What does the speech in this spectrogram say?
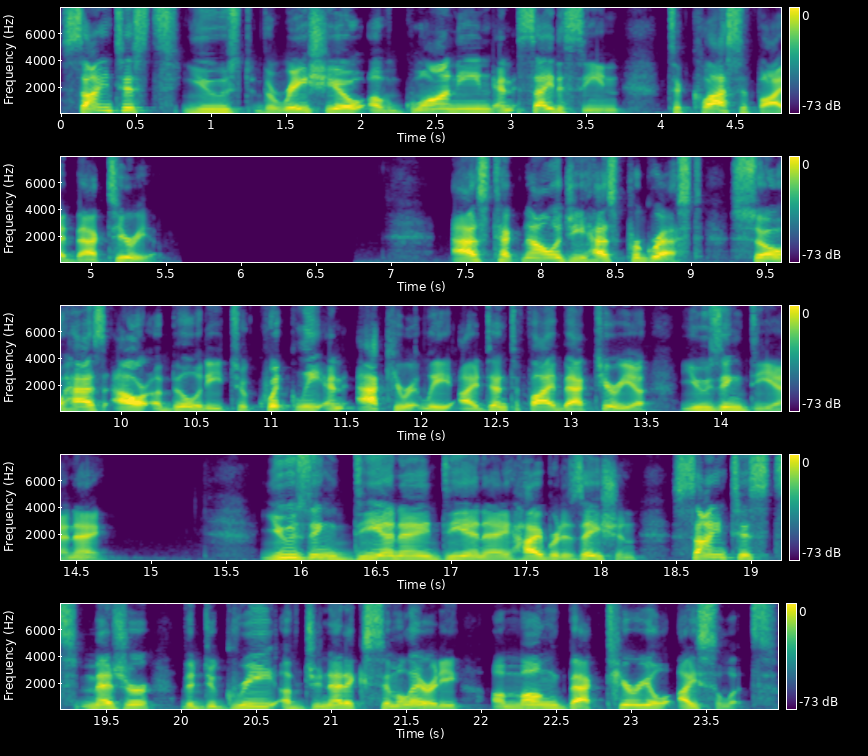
scientists used the ratio of guanine and cytosine to classify bacteria. As technology has progressed, so has our ability to quickly and accurately identify bacteria using DNA. Using DNA-DNA hybridization, scientists measure the degree of genetic similarity among bacterial isolates.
